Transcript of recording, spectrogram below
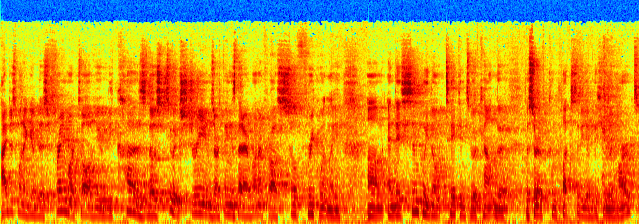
I just want to give this framework to all of you because those two extremes are things that I run across so frequently, um, and they simply don't take into account the, the sort of complexity of the human heart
